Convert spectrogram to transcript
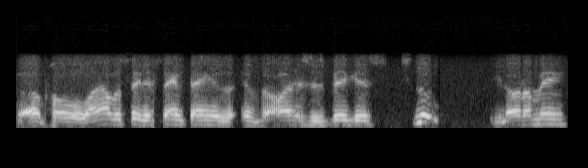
to uphold. And I would say the same thing as if the artist is big as Snoop. You know what I mean?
